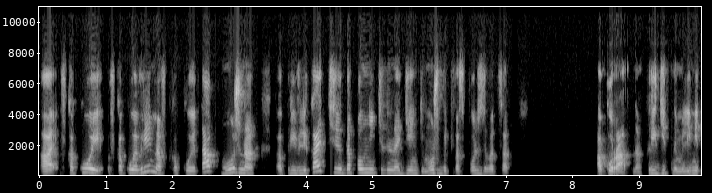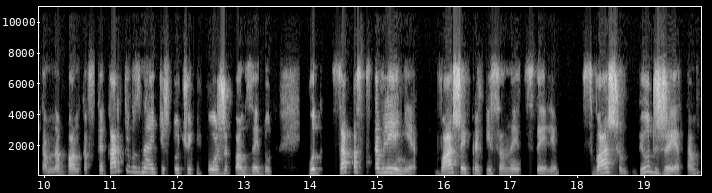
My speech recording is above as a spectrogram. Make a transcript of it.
а, в, какой, в какое время, в какой этап можно э, привлекать дополнительные деньги, может быть, воспользоваться аккуратно кредитным лимитом на банковской карте, вы знаете, что чуть позже к вам зайдут. Вот сопоставление вашей прописанной цели с вашим бюджетом,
